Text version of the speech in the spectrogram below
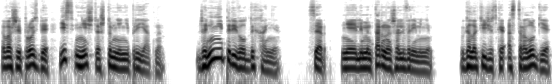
в вашей просьбе есть нечто, что мне неприятно. Джанини перевел дыхание. Сэр, мне элементарно жаль времени. В галактической астрологии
